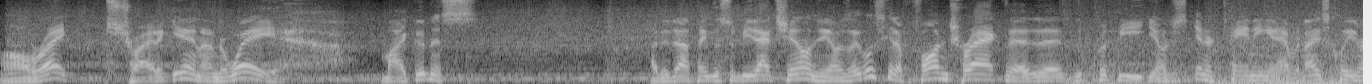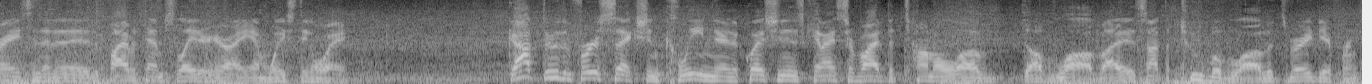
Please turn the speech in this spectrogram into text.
All right, let's try it again. Underway. My goodness. I did not think this would be that challenging. I was like, let's get a fun track that, that could be, you know, just entertaining and have a nice clean race. And then uh, five attempts later, here I am wasting away. Got through the first section clean there. The question is, can I survive the tunnel of, of love? I, it's not the tube of love. It's very different.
